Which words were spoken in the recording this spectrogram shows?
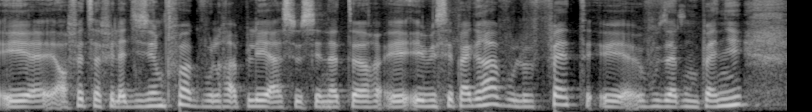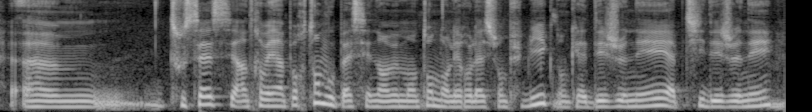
Et en fait, ça fait la dixième fois que vous le rappelez à ce sénateur. Et, et mais c'est pas grave, vous le faites et vous accompagnez. Euh, tout ça, c'est un travail important. Vous passez énormément de temps dans les relations publiques, donc à déjeuner, à petit déjeuner. Mm.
